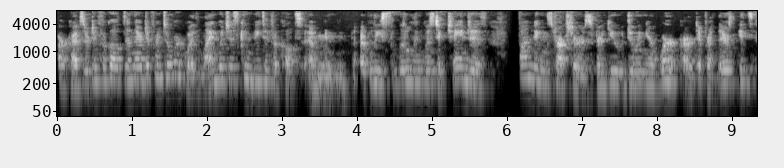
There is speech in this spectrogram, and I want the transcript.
Archives are difficult and they're different to work with. Languages can be difficult. I mean, at least little linguistic changes, funding structures for you doing your work are different. There's it's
